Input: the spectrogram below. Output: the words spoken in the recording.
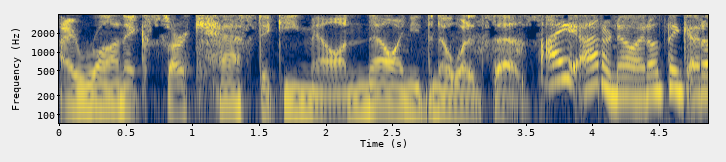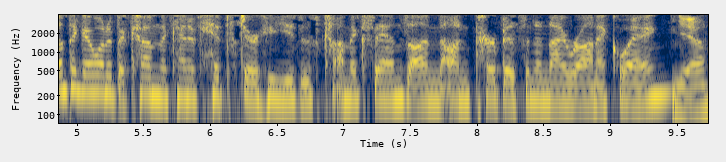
ironic, sarcastic email, and now I need to know what it says. I, I don't know. I don't think I don't think I want to become the kind of hipster who uses Comic Sans on, on purpose in an ironic way. Yeah.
